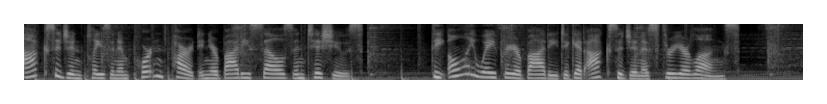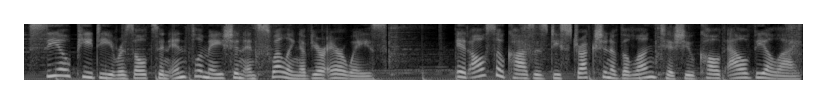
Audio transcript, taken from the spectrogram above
Oxygen plays an important part in your body's cells and tissues. The only way for your body to get oxygen is through your lungs. COPD results in inflammation and swelling of your airways. It also causes destruction of the lung tissue called alveoli.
